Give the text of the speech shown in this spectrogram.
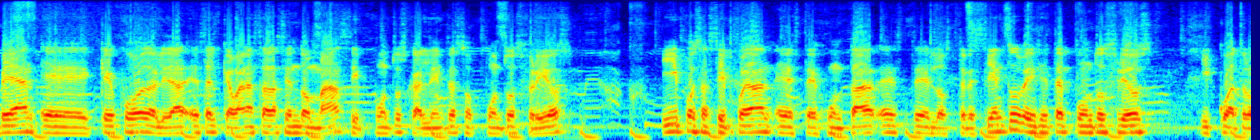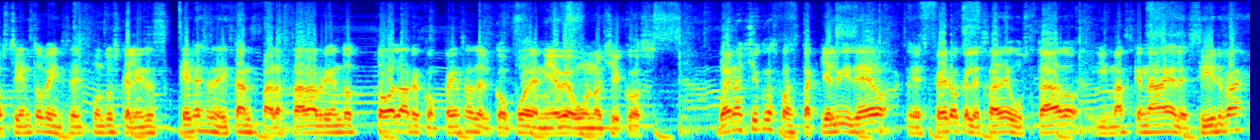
vean eh, qué juego de habilidad es el que van a estar haciendo más, si puntos calientes o puntos fríos. Y pues así puedan este, juntar este, los 327 puntos fríos y 426 puntos calientes que necesitan para estar abriendo todas las recompensas del copo de nieve 1 chicos. Bueno chicos, pues hasta aquí el video, espero que les haya gustado y más que nada les sirva.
